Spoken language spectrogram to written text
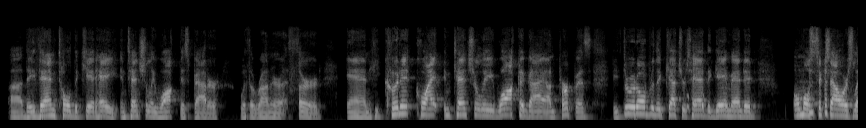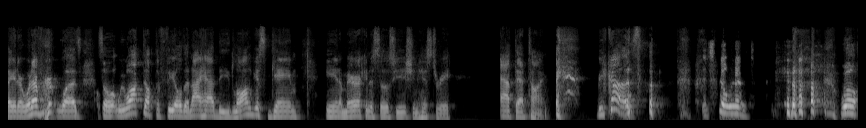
Uh, they then told the kid, hey, intentionally walk this batter with a runner at third. And he couldn't quite intentionally walk a guy on purpose. He threw it over the catcher's head. The game ended almost six hours later, whatever it was. So we walked up the field, and I had the longest game in American Association history at that time because it still is. well,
